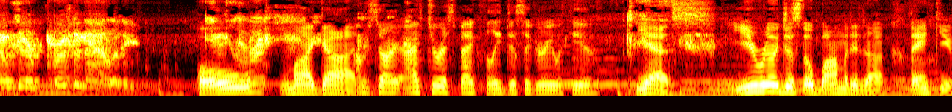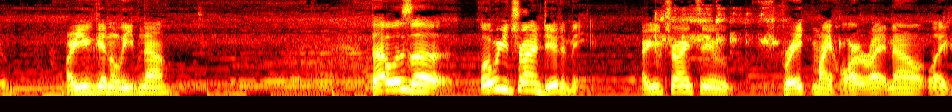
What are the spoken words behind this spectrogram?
of their their personality. Oh my god. I'm sorry, I have to respectfully disagree with you. Yes. You really just Obama'd it up. Thank you. Are you gonna leave now? That was uh what were you trying to do to me? Are you trying to break my heart right now? Like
